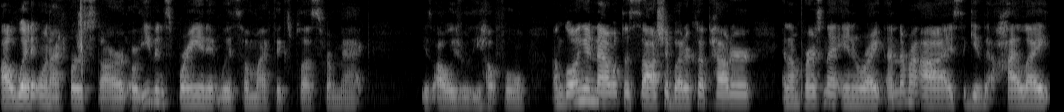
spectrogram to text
I'll wet it when I first start or even spraying it with some of my Fix Plus from MAC is always really helpful. I'm going in now with the Sacha Buttercup powder and I'm pressing that in right under my eyes to give that highlight.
